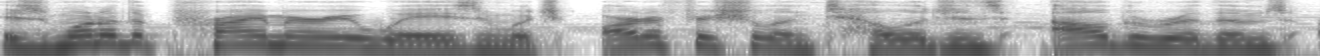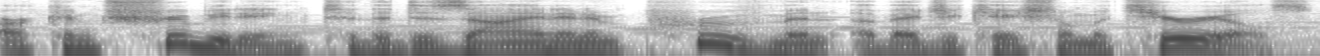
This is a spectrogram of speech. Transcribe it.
is one of the primary ways in which artificial intelligence algorithms are contributing to the design and improvement of educational materials.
